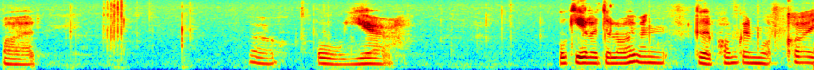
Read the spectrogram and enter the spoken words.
แปดเก้าโอ้เย่โอเคเราจะรอให้มันเกิดพร้อมกันหมดค่อย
